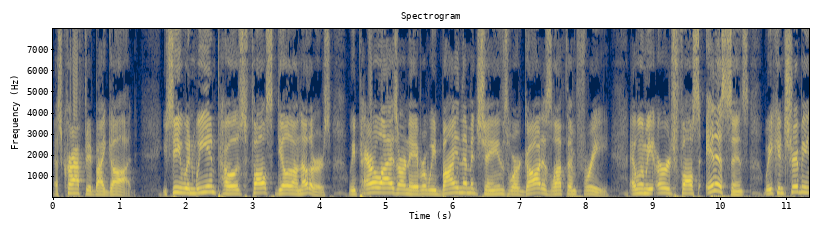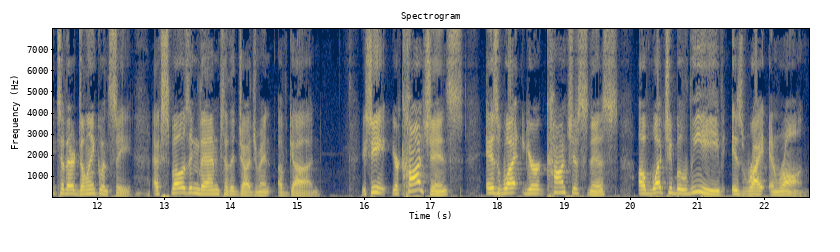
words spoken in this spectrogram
as crafted by God. You see, when we impose false guilt on others, we paralyze our neighbor, we bind them in chains where God has left them free. And when we urge false innocence, we contribute to their delinquency, exposing them to the judgment of God. You see, your conscience is what your consciousness of what you believe is right and wrong.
